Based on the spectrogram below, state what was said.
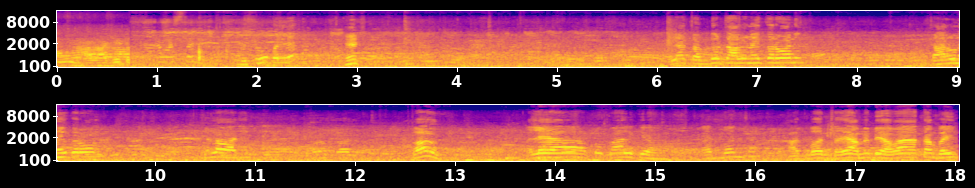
જે હેઠતા. હેઠ. શું કરીએ? હેઠ. એટલે આ ચગદોળ ચાલુ નહીં કરવાની ચાલુ નહીં કરવાનું કેટલા વાગે કાલ એટલે આ તો કાલ કે આજ બંધ છે આજ બંધ થયા અમે બેહવા હતા ભાઈ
